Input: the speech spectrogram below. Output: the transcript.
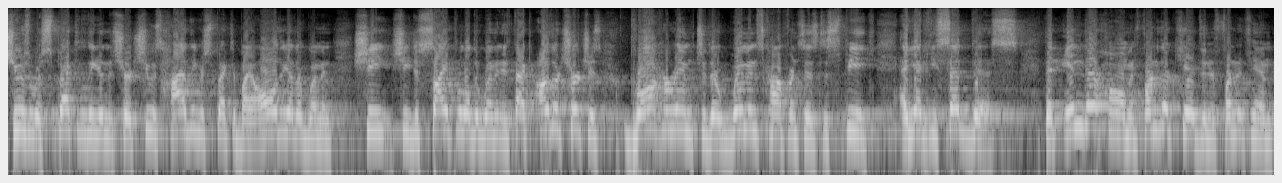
She was a respected leader in the church. She was highly respected by all the other women. She, she discipled other women. In fact, other churches brought her in to their women's conferences to speak. And yet he said this that in their home, in front of their kids and in front of him,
